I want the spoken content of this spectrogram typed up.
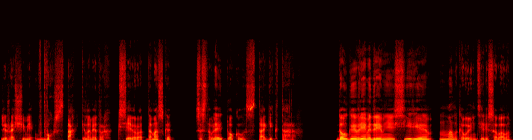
лежащими в 200 километрах к северу от Дамаска, составляет около 100 гектаров. Долгое время древняя Сирия мало кого интересовала.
